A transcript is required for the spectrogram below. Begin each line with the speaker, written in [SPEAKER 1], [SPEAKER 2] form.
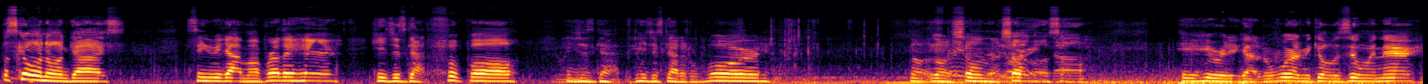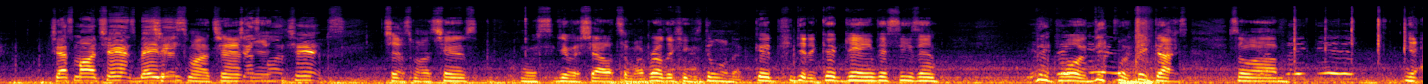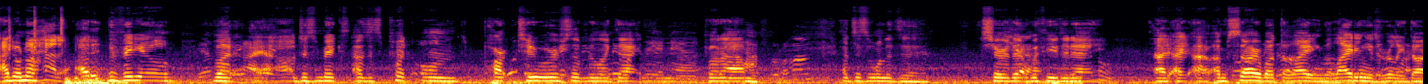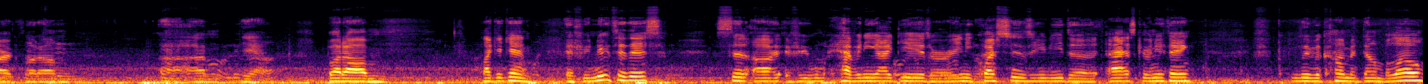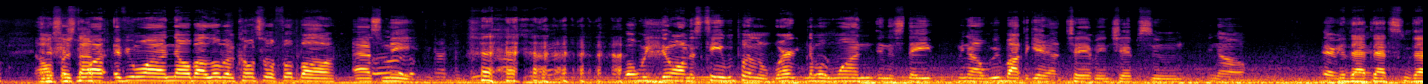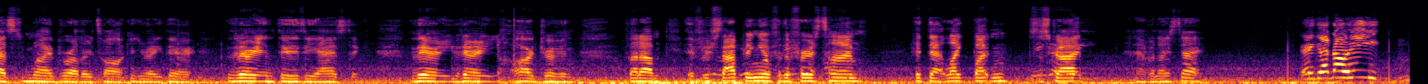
[SPEAKER 1] What's going on, guys? See, we got my brother here. He just got football. He just got he just got an award. Gonna, gonna show him show him a little something. He, he already got an award. Let me go zoom in there.
[SPEAKER 2] Chessmont champs, baby.
[SPEAKER 1] Chessmont champion.
[SPEAKER 2] Chessmont champs.
[SPEAKER 1] Chessmont champs. Let's give a shout out to my brother. He was doing a good. He did a good game this season. Big boy, big boy, big guys. So um, yeah, I don't know how to edit the video, but I, I'll just make. I'll just put on part two or something like that. But um, I just wanted to share that with you today. I, I I'm sorry about the lighting. The lighting is really dark, but um, uh, um yeah, but um, like again, if you're new to this, send, uh, if you have any ideas or any questions you need to ask or anything, leave a comment down below. And
[SPEAKER 2] Also, if you, want, if you want to know about a little bit of cultural football, ask me. what we do on this team, we put in work. Number one in the state. You know, we're about to get a championship soon. You know, everything.
[SPEAKER 1] that that's that's my brother talking right there. Very enthusiastic, very very hard driven. But um, if you're stopping in for the first time, hit that like button, subscribe, and have a nice day.
[SPEAKER 3] Ain't got no heat.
